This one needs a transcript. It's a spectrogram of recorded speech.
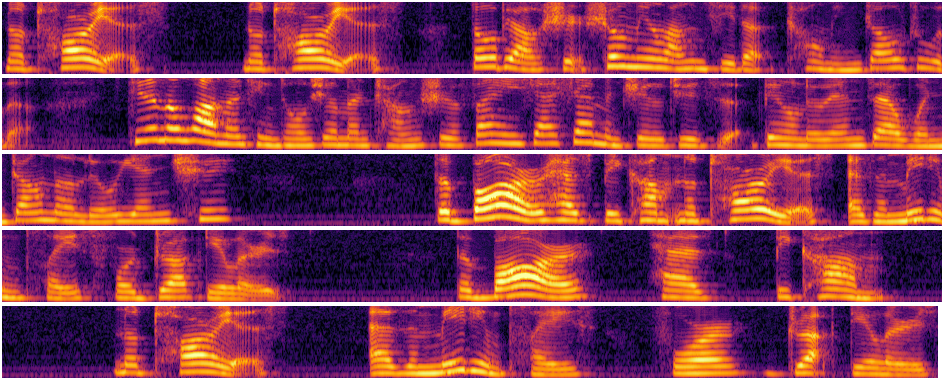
notorious，notorious 都表示声名狼藉的、臭名昭着的。今天的话呢，请同学们尝试翻译一下下面这个句子，并留言在文章的留言区。The bar has become notorious as a meeting place for drug dealers. The bar has become notorious as a meeting place for drug dealers.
